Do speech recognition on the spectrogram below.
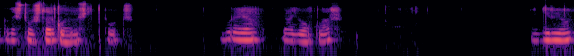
arkadaş torçları koymuş. Torç. Buraya yay yolklar. Giriyorsun.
